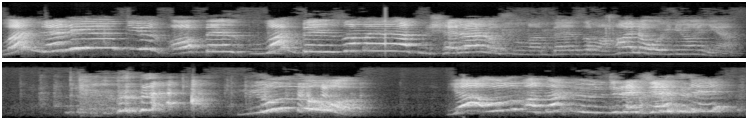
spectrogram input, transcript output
Lan nereye atıyorsun? Aa, ben, lan Benzema'ya yatmış. Helal olsun lan Benzema. Hala oynuyorsun ya. Yuh! Ya oğlum adam öldürecekti.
